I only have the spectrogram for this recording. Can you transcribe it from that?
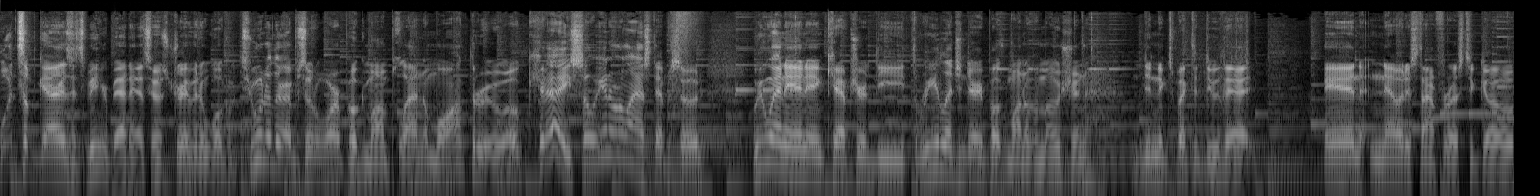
What's up guys, it's me, your badass host Draven, and welcome to another episode of our Pokemon Platinum walkthrough. Okay, so in our last episode, we went in and captured the three legendary Pokemon of Emotion. Didn't expect to do that. And now it is time for us to go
